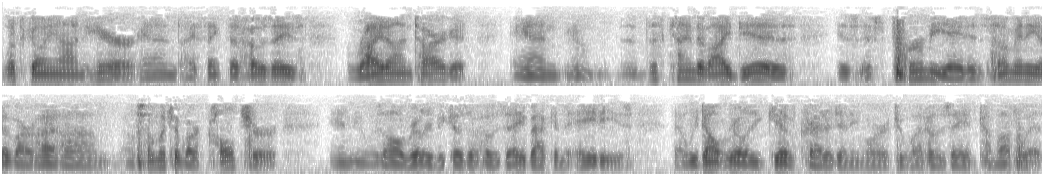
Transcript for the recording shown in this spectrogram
what's going on here. And I think that Jose's right on target. And, you know, th- this kind of idea is, is is permeated so many of our uh, um, so much of our culture, and it was all really because of Jose back in the '80s that we don't really give credit anymore to what Jose had come up with.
